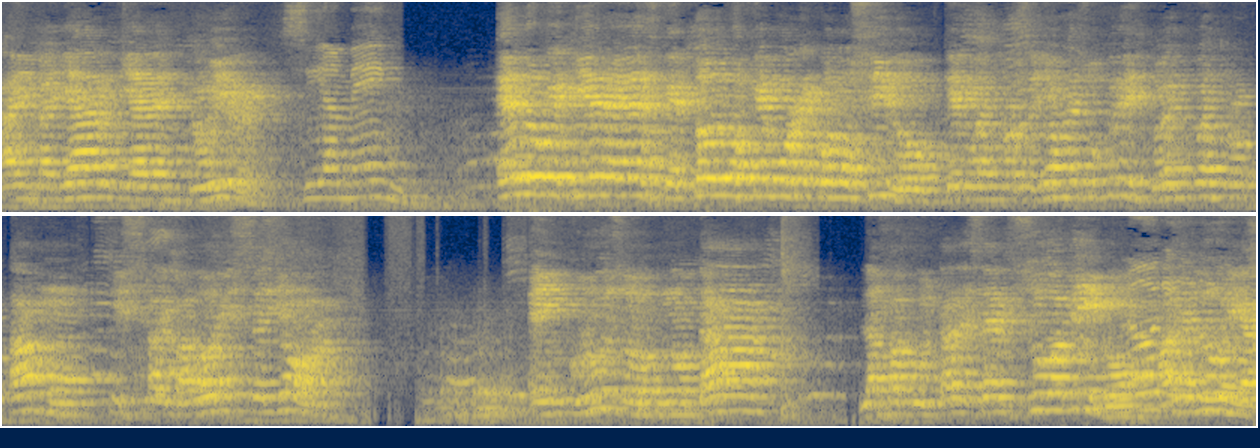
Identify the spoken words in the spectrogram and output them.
a engañar y a destruir. Sí, amén. Él lo que quiere es que todos los que hemos reconocido que nuestro Señor Jesucristo es nuestro amo y Salvador y Señor, e incluso nos da la facultad de ser su amigo, aleluya,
